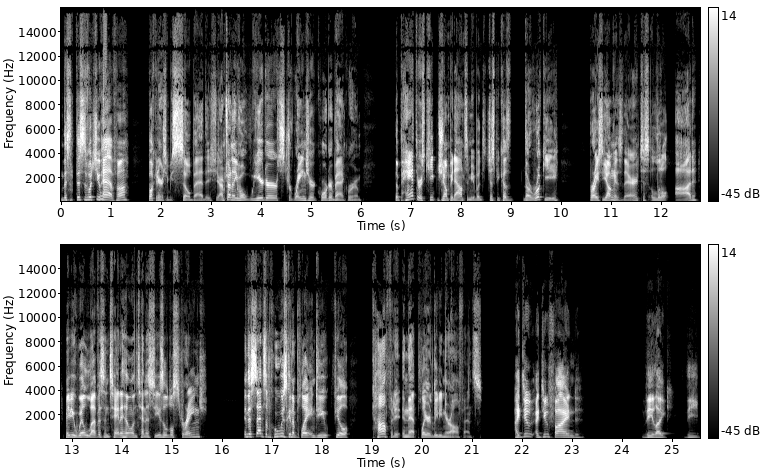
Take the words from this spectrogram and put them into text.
This this is what you have, huh? Buccaneers gonna be so bad this year. I'm trying to think of a weirder, stranger quarterback room. The Panthers keep jumping out to me, but just because the rookie Bryce Young is there, it's just a little odd. Maybe Will Levis and Tannehill in Tennessee is a little strange, in the sense of who is going to play, and do you feel confident in that player leading your offense? I do I do find the like the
